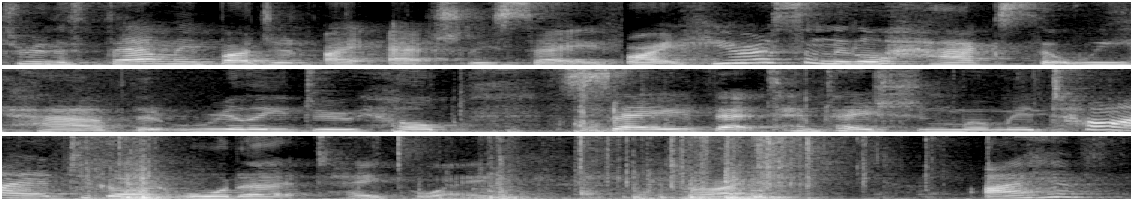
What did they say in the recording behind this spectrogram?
through the family budget I actually save. All right, here are some little hacks that we have that really do help save that temptation when we're tired to go and order takeaway. All right, I have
